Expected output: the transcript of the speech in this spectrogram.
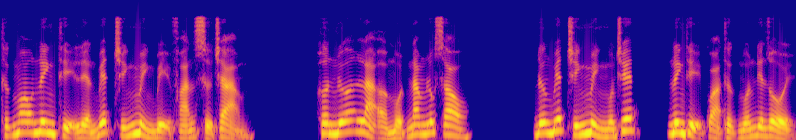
thực mau Ninh Thị liền biết chính mình bị phán xử trảm. Hơn nữa là ở một năm lúc sau. Đương biết chính mình muốn chết, Ninh Thị quả thực muốn điên rồi.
